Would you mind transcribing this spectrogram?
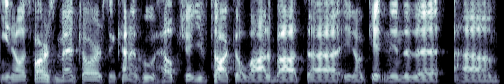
you know, as far as mentors and kind of who helped you, you've talked a lot about, uh, you know, getting into the um,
